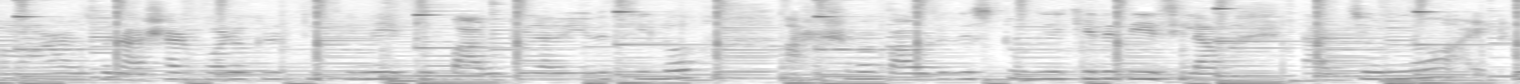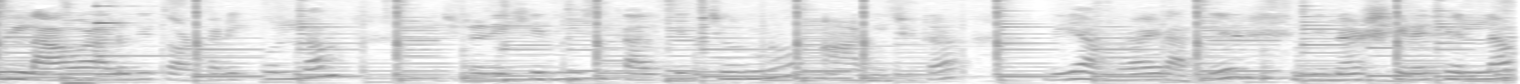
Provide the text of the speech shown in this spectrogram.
আমার হাজব্যান্ড আসার পরে ওকে টিফিনে একটু পাউরুটি এনেছিল আসার সময় পাউরুটি দিয়ে স্টু দিয়ে খেতে দিয়েছিলাম। তার জন্য একটুখানি লাউ আর আলু দিয়ে তরকারি করলাম। কিছুটা রেখে দিয়েছি কালকের জন্য, আর কিছুটা দিয়ে আমরা রাতের ডিনার সেরে ফেললাম।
